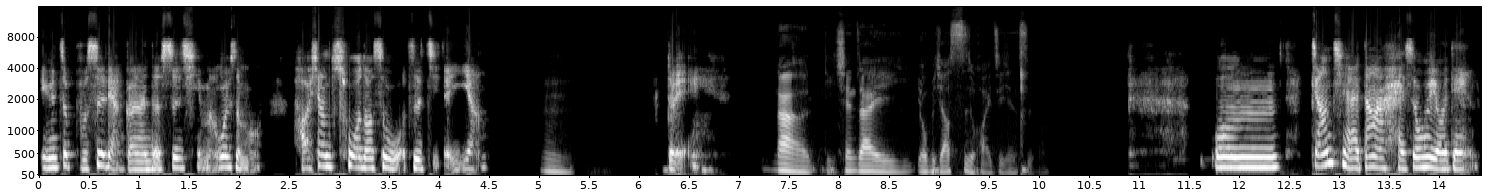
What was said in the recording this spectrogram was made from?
因为这不是两个人的事情嘛，为什么好像错都是我自己的一样？嗯，对，那你现在有比较释怀这件事吗？嗯，讲起来当然还是会有点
